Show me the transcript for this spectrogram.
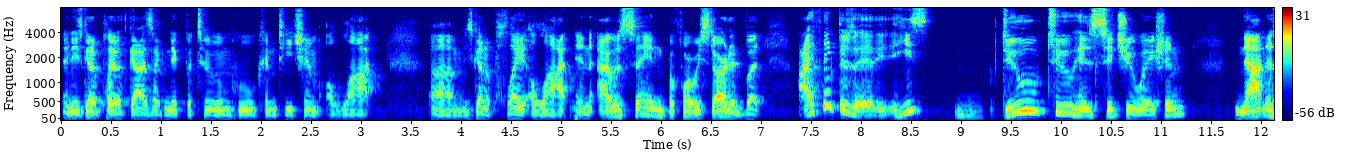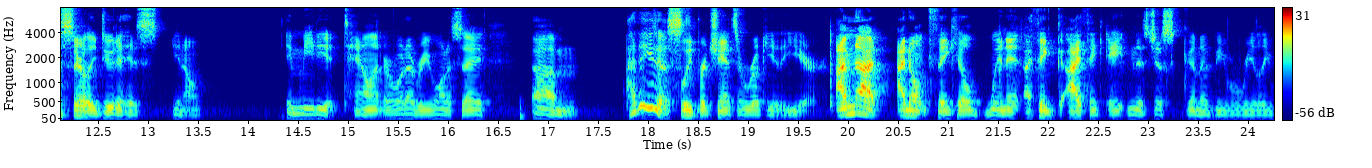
and he's going to play with guys like Nick Batum who can teach him a lot. Um, he's going to play a lot, and I was saying before we started, but I think there's a, he's due to his situation, not necessarily due to his you know immediate talent or whatever you want to say. Um, I think he's a sleeper chance of rookie of the year. I'm not. I don't think he'll win it. I think. I think Ayton is just gonna be really,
